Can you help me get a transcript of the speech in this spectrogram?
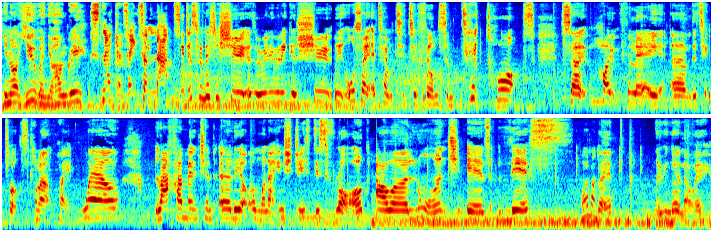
You know you when you're hungry. Snickers, ate some nuts. We just finished a shoot. It was a really, really good shoot. We also attempted to film some TikToks. So hopefully um, the TikToks come out quite well. Like I mentioned earlier on when I introduced this vlog, our launch is this. Where am I going? Not even going that way.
